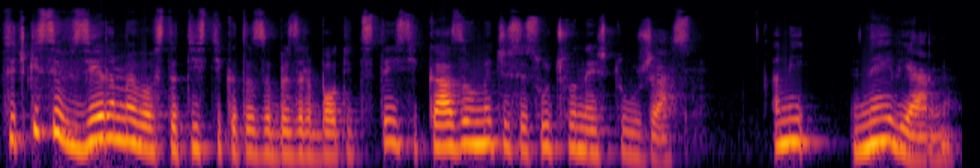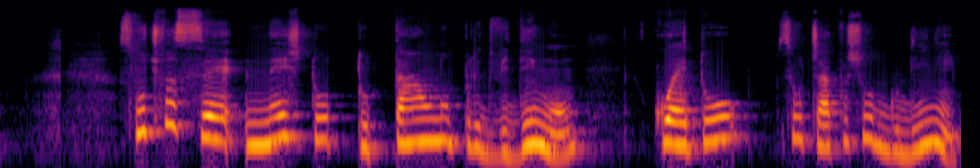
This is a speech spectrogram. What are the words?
всички се взираме в статистиката за безработицата и си казваме, че се случва нещо ужасно. Ами, не е вярно. Случва се нещо тотално предвидимо, което се очакваше от години.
